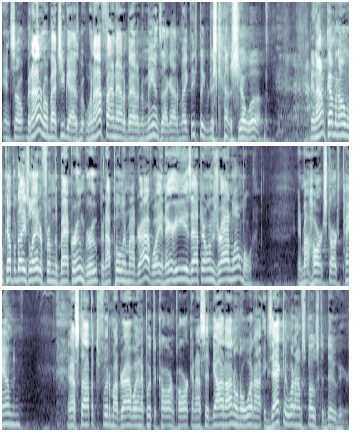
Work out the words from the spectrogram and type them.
And so, but I don't know about you guys, but when I find out about an amends I got to make, these people just kind of show up. And I'm coming home a couple days later from the back room group, and I pull in my driveway, and there he is out there on his riding lawnmower. And my heart starts pounding. And I stop at the foot of my driveway, and I put the car in park, and I said, God, I don't know what I, exactly what I'm supposed to do here,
